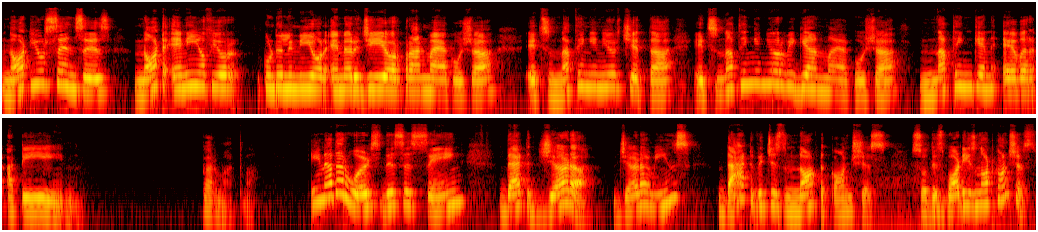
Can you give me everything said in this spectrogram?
not your senses, not any of your Kundalini or energy or Pranmaya Kosha. It's nothing in your Chitta, it's nothing in your Vijnanmaya Kosha. Nothing can ever attain Paramatma. In other words, this is saying that Jada, Jada means that which is not conscious. So this body is not conscious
